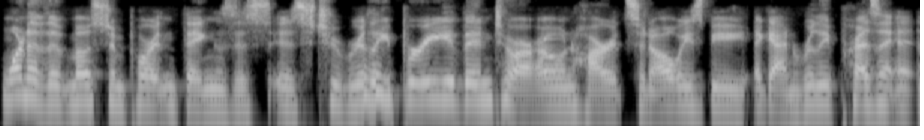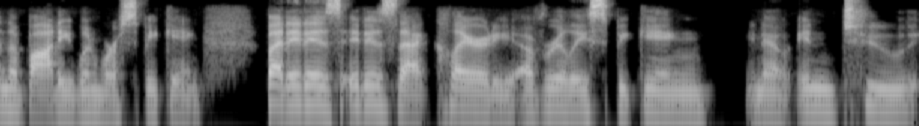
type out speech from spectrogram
one of the most important things is is to really breathe into our own hearts and always be again really present in the body when we're speaking. But it is it is that clarity of really speaking, you know, into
